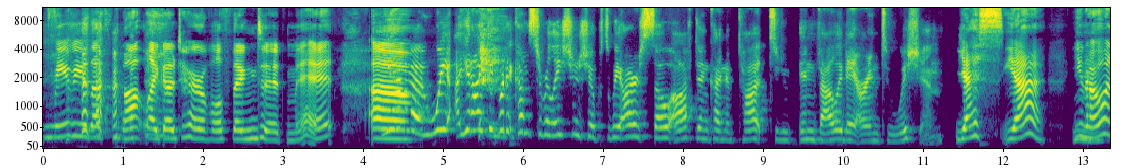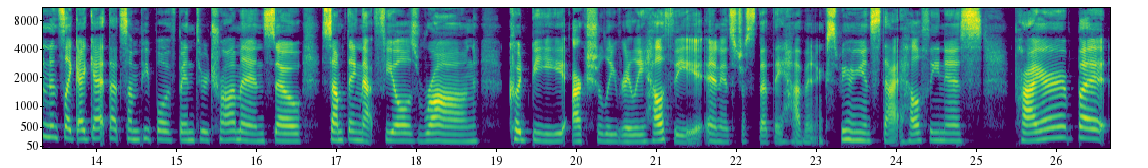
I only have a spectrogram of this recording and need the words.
maybe that's not like a terrible thing to admit. Um, yeah, we, you know, I think when it comes to relationships, we are so often kind of taught to invalidate our intuition. Yes. Yeah. You mm-hmm. know, and it's like, I get that some people have been through trauma. And so something that feels wrong could be actually really healthy. And it's just that they haven't experienced that healthiness prior. But,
